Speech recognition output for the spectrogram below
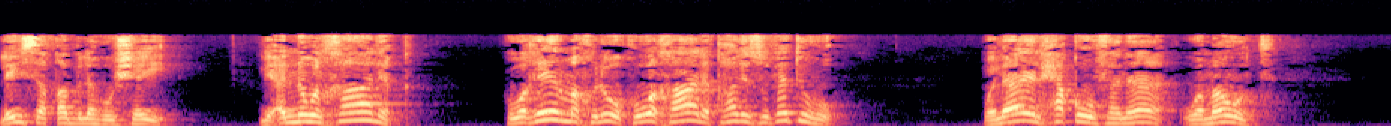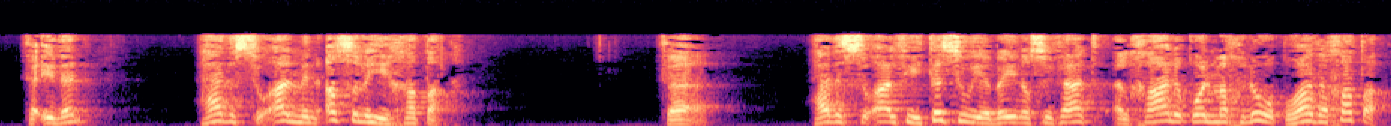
ليس قبله شيء لأنه الخالق هو غير مخلوق هو خالق هذه صفته. ولا يلحقه فناء وموت. فإذا هذا السؤال من أصله خطأ. فهذا السؤال فيه تسوية بين صفات الخالق والمخلوق وهذا خطأ.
